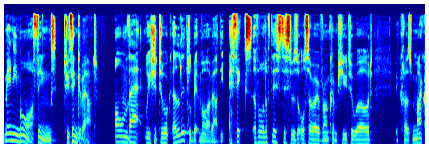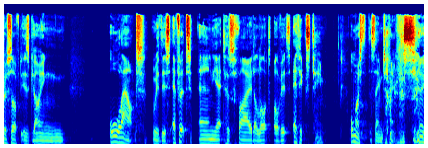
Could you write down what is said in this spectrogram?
many more things to think about. On that, we should talk a little bit more about the ethics of all of this. This was also over on Computer World because Microsoft is going all out with this effort and yet has fired a lot of its ethics team almost at the same time. So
